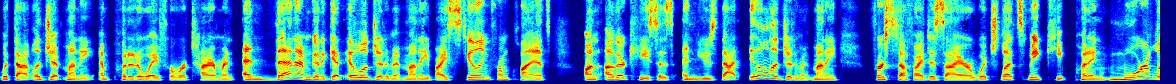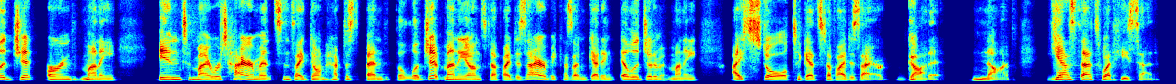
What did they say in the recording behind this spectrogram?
with that legit money and put it away for retirement. And then I'm going to get illegitimate money by stealing from clients on other cases and use that illegitimate money for stuff I desire, which lets me keep putting more legit earned money into my retirement since I don't have to spend the legit money on stuff I desire because I'm getting illegitimate money I stole to get stuff I desire. Got it. Not. Yes, that's what he said.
